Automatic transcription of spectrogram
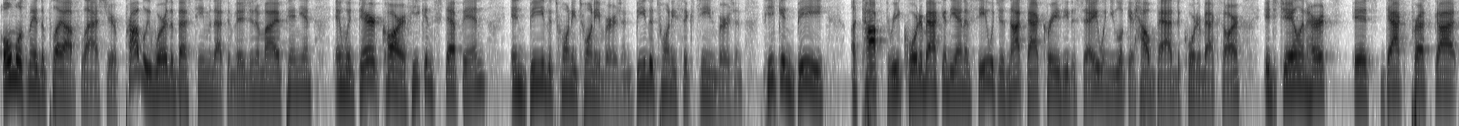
almost made the playoffs last year, probably were the best team in that division, in my opinion. And with Derek Carr, if he can step in and be the 2020 version, be the 2016 version, if he can be a top three quarterback in the NFC, which is not that crazy to say when you look at how bad the quarterbacks are. It's Jalen Hurts, it's Dak Prescott,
